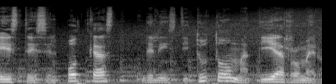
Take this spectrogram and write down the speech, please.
Este es el podcast del Instituto Matías Romero.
